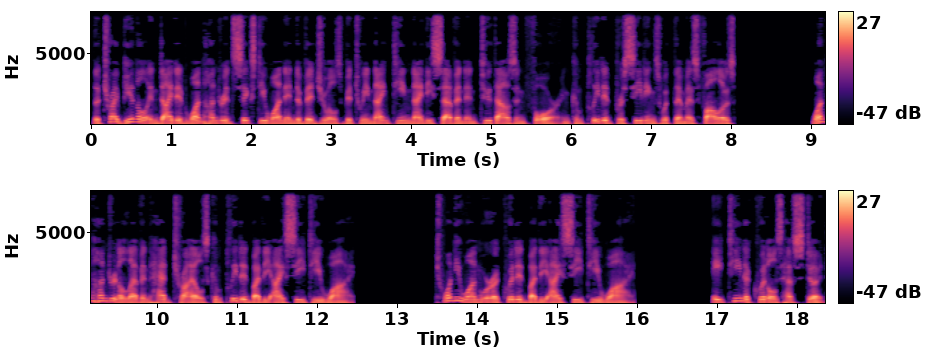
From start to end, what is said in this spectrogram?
The tribunal indicted 161 individuals between 1997 and 2004 and completed proceedings with them as follows. 111 had trials completed by the ICTY 21 were acquitted by the ICTY 18 acquittals have stood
